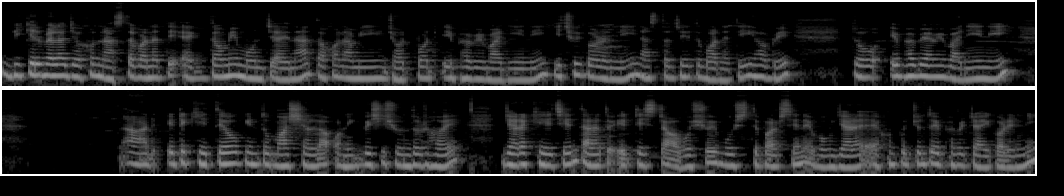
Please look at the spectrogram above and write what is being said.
বিকেলবেলা যখন নাস্তা বানাতে একদমই মন চায় না, তখন আমি ঝটপট এভাবে বানিয়ে নিই। কিছুই করার নেই, নাস্তা যেহেতু বানাতেই হবে, তো এভাবে আমি বানিয়ে নিই। আর এটা খেতেও কিন্তু মার্শাল্লাহ অনেক বেশি সুন্দর হয়। যারা খেয়েছেন তারা তো এর টেস্টটা অবশ্যই বুঝতে পারছেন এবং যারা এখন পর্যন্ত এভাবে ট্রাই করেননি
